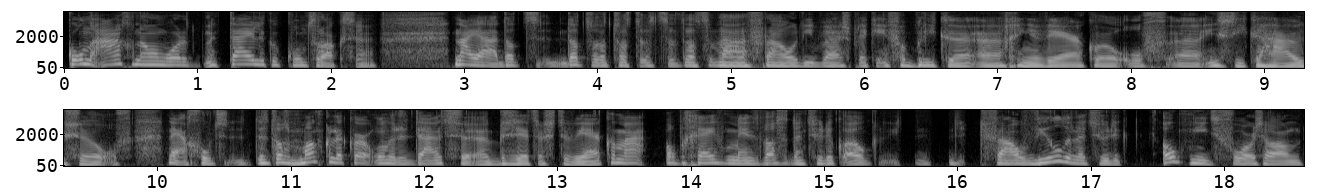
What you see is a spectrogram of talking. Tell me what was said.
konden aangenomen worden met tijdelijke contracten. Nou ja, dat, dat, dat, dat, dat, waren vrouwen die bij spreken in fabrieken uh, gingen werken of in ziekenhuizen. Of, nou ja, goed, het was makkelijker onder de Duitse eh, bezetters te werken. Maar op een gegeven moment was het natuurlijk ook. De vrouw wilde natuurlijk ook niet voor zo'n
